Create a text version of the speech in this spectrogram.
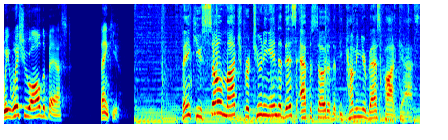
We wish you all the best. Thank you. Thank you so much for tuning into this episode of the Becoming Your Best podcast.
